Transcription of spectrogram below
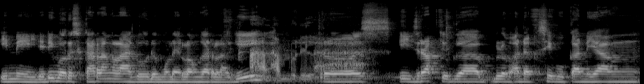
Ini. Jadi baru sekarang lah gua udah mulai longgar lagi. Alhamdulillah. Terus Ijrak juga belum ada kesibukan yang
